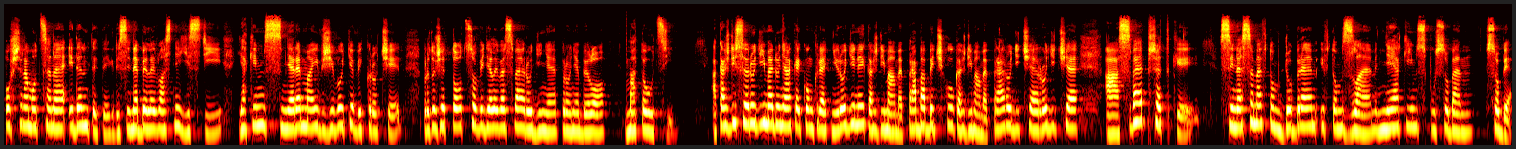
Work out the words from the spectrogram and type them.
pošramocené identity, kdy si nebyli vlastně jistí, jakým směrem mají v životě vykročit, protože to, co viděli ve své rodině, pro ně bylo matoucí. A každý se rodíme do nějaké konkrétní rodiny, každý máme prababičku, každý máme prarodiče, rodiče a své předky si neseme v tom dobrém i v tom zlém nějakým způsobem v sobě.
